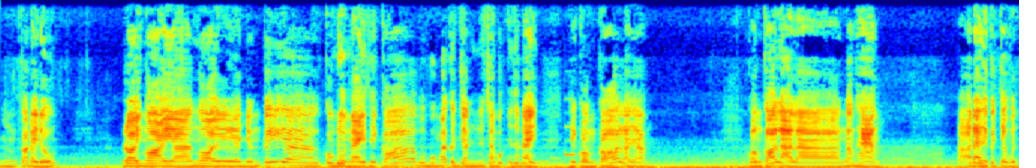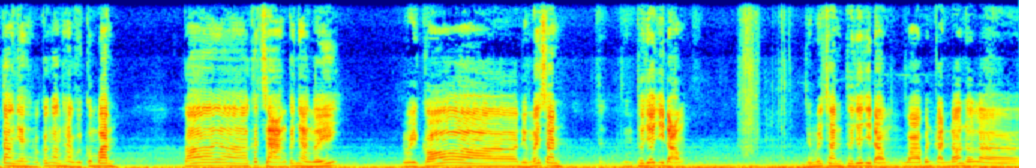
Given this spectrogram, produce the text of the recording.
ừ, có đầy đủ rồi ngoài ngoài những cái à, con đường này thì có buôn bán kinh doanh sản bút như thế này. Thì còn có là còn có là là ngân hàng. À, ở đây thì có chợ Vĩnh Tân nha có ngân hàng Vietcombank có à, khách sạn có nhà nghỉ rồi có à, điện máy xanh thế giới di động. Điện máy xanh thế giới di động và bên cạnh đó nữa là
